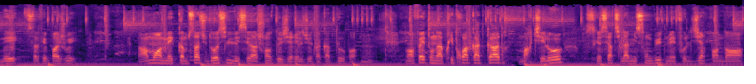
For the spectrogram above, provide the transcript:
mais ça le fait pas jouer? Normalement, un mec comme ça, tu dois aussi lui laisser la chance de gérer le jeu, t'as capté ou pas? Mais en fait, on a pris 3-4 cadres, Marcello, parce que certes, il a mis son but, mais il faut le dire, pendant,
